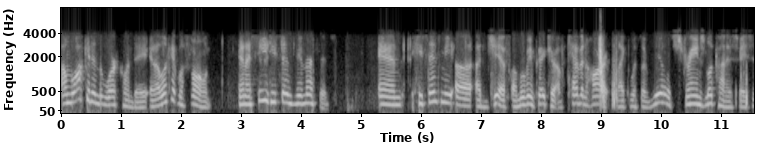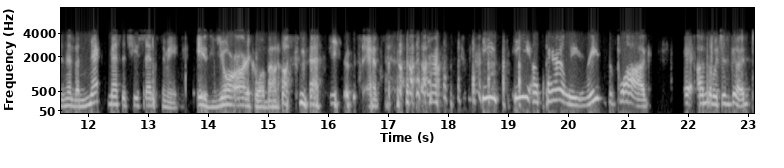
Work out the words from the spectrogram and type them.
I'm walking into work one day, and I look at my phone, and I see he sends me a message and he sends me a, a GIF, a moving picture of Kevin Hart, like with a real strange look on his face. And then the next message he sends to me is your article about Auston Matthews. And he he apparently reads the blog, eh, um, which is good.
